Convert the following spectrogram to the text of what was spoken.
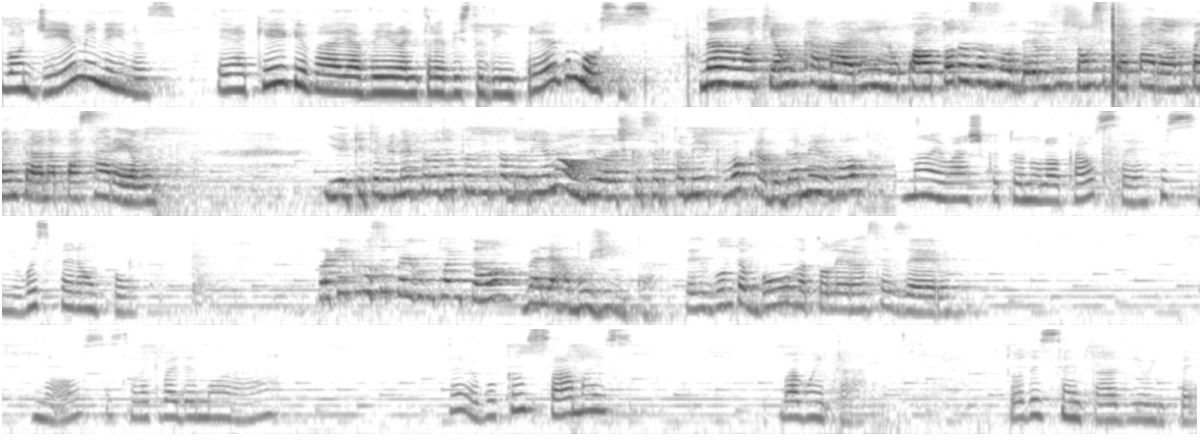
Bom dia, meninas. É aqui que vai haver a entrevista de emprego, moças? Não, aqui é um camarim no qual todas as modelos estão se preparando para entrar na passarela. E aqui também não é fila de aposentadoria não, viu? Acho que a senhora tá meio equivocada. Dá meia volta. Não, eu acho que eu tô no local certo, sim. Eu vou esperar um pouco. Pra que, que você perguntou então, velha rabugenta? Pergunta burra, tolerância zero. Nossa, será que vai demorar? É, eu vou cansar, mas vou aguentar. Todas sentadas e eu em pé.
